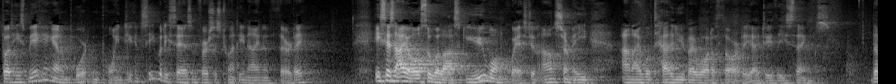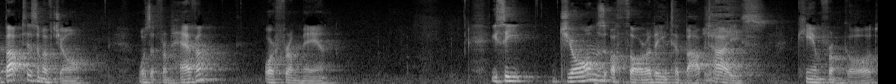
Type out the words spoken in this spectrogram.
but he's making an important point. You can see what he says in verses 29 and 30. He says, I also will ask you one question. Answer me, and I will tell you by what authority I do these things. The baptism of John, was it from heaven or from men? You see, John's authority to baptize came from God.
